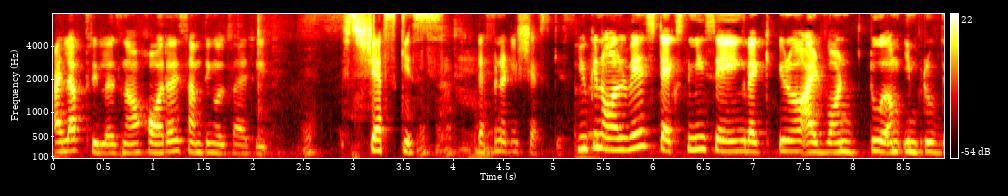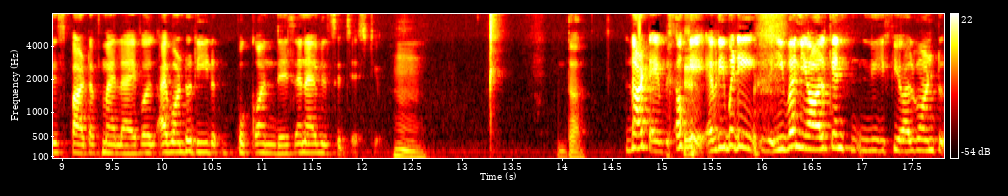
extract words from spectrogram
I love thrillers now. Horror is something also I read. Chef's kiss, definitely chef's kiss. You can always text me saying like you know I'd want to um, improve this part of my life or I want to read a book on this and I will suggest you Hmm. Done. not every, okay everybody even y'all can if y'all want to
